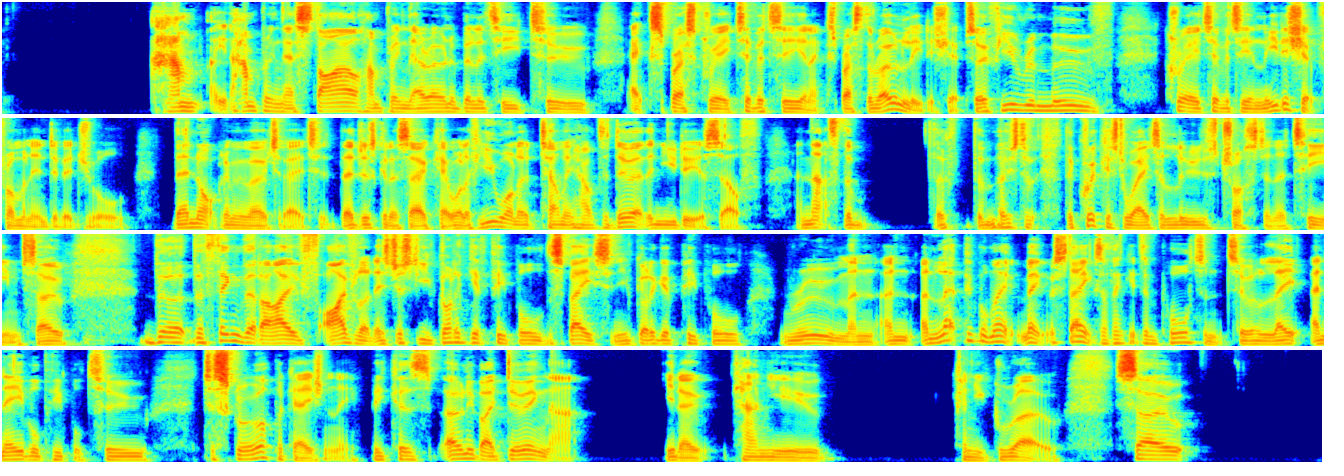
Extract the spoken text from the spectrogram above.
ham- hampering their style, hampering their own ability to express creativity and express their own leadership. So if you remove creativity and leadership from an individual, they're not going to be motivated. They're just going to say, okay, well, if you want to tell me how to do it, then you do yourself. And that's the the, the most the quickest way to lose trust in a team. So the the thing that I've I've learned is just you've got to give people the space and you've got to give people room and and and let people make make mistakes. I think it's important to enable people to to screw up occasionally because only by doing that, you know, can you can you grow. So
